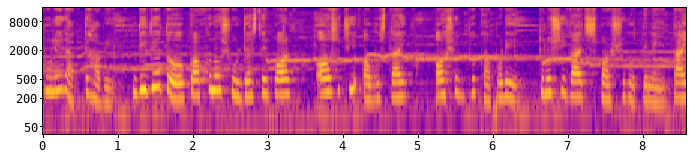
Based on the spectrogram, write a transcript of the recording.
তুলে রাখতে হবে। দ্বিতীয়ত, কখনো সূর্যাস্তের পর অসুচি অবস্থায় অশুদ্ধ কাপড়ে তুলসী গাছ স্পর্শ করতে নেই। তাই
